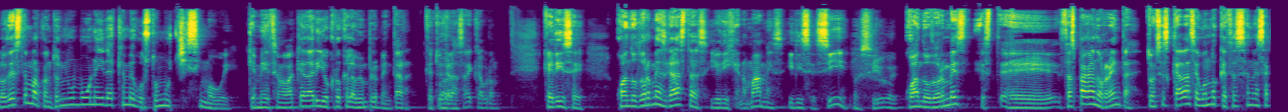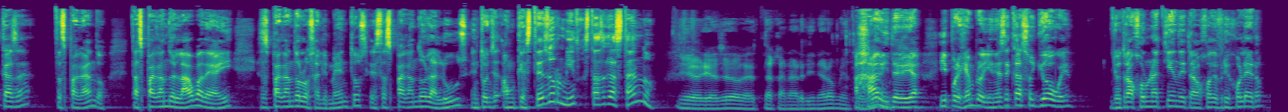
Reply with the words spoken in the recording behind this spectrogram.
lo de este Marco Antonio hubo una idea que me gustó muchísimo, güey, que me, se me va a quedar y yo creo que la voy a implementar, que tú dirás, ay cabrón, que dice, cuando duermes gastas, y yo dije, no mames, y dice, sí, Pues sí, güey. cuando duermes, este, eh, estás pagando renta. Entonces, cada segundo que estás en esa casa, estás pagando. Estás pagando el agua de ahí, estás pagando los alimentos, estás pagando la luz. Entonces, aunque estés dormido, estás gastando. Y deberías de, ganar dinero mientras. Ajá, y diría- Y por ejemplo, y en este caso, yo, güey, yo trabajo en una tienda y trabajo de frijolero.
